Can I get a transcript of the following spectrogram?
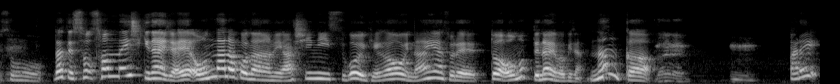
そう。だってそそんな意識ないじゃん。え女の子なのに足にすごい毛が多い。なんやそれ。とは思ってないわけじゃん。なんかうん。あれ？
